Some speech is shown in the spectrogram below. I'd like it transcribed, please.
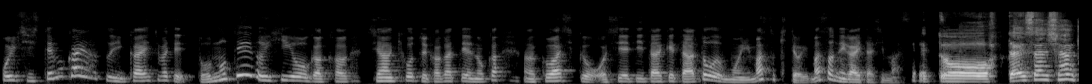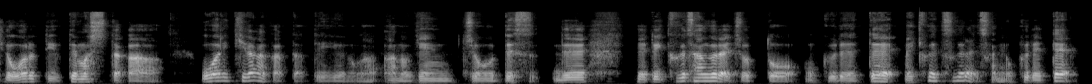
こういうシステム開発に関しまして、どの程度費用が四半期ごとにかかっているのか、あの詳しく教えていただけたらと思います。来ております。お願いいたします。えっと、第3四半期で終わるって言ってましたが、終わりきらなかったっていうのが、あの、現状です。で、えっと、1ヶ月半ぐらいちょっと遅れて、1ヶ月ぐらいですかね、遅れて、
